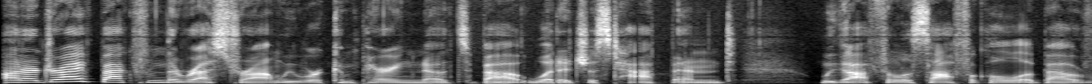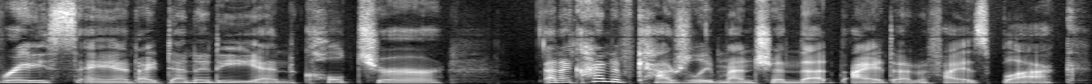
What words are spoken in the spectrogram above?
On our drive back from the restaurant, we were comparing notes about what had just happened. We got philosophical about race and identity and culture, and I kind of casually mentioned that I identify as black.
